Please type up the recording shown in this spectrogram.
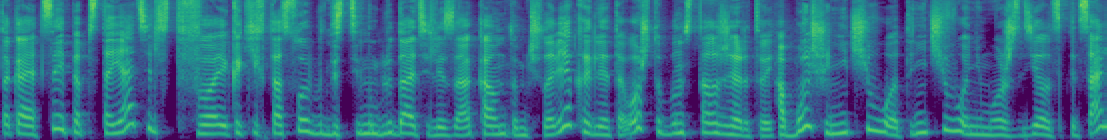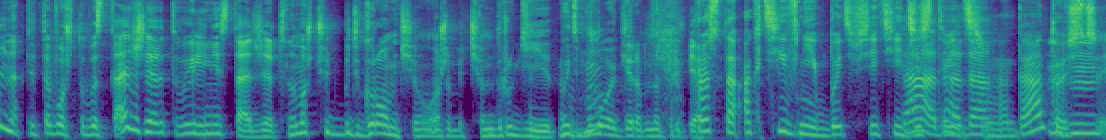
такая цепь обстоятельств и каких-то особенностей наблюдателей за аккаунтом человека для того, чтобы он стал жертвой. А больше ничего. Ты ничего не можешь сделать специально для того, чтобы стать жертвой или не стать жертвой. Ну, может, чуть быть громче, может быть, чем другие. Быть угу. блогером, например. Просто активнее быть в сети, да, действительно, да? да? То угу. есть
